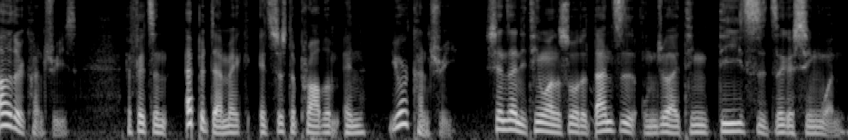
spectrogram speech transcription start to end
other countries. If it's an epidemic, it's just a problem in your country. 现在你听完了所有的单字，我们就来听第一次这个新闻。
